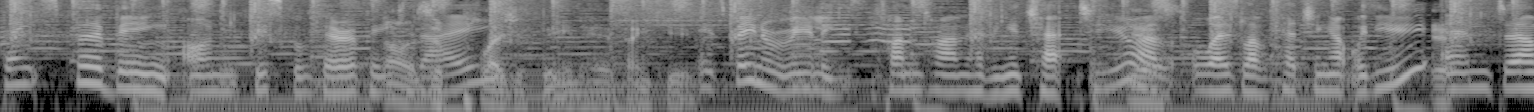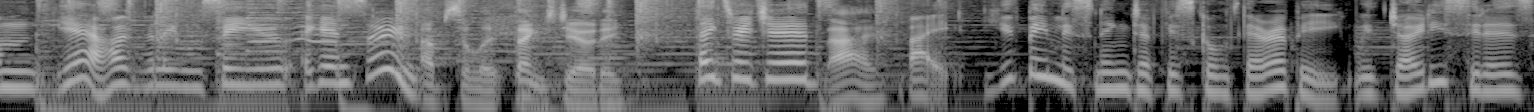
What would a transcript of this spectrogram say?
Thanks for being on Fiscal Therapy oh it's today. a pleasure being here thank you It's been a really fun time having a chat to you. Yes. I always love catching up with you. Yes. And um, yeah, hopefully we'll see you again soon. absolute thanks jody Thanks, Richard. bye Bye. You've been listening to Fiscal Therapy with Jody Sitters,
